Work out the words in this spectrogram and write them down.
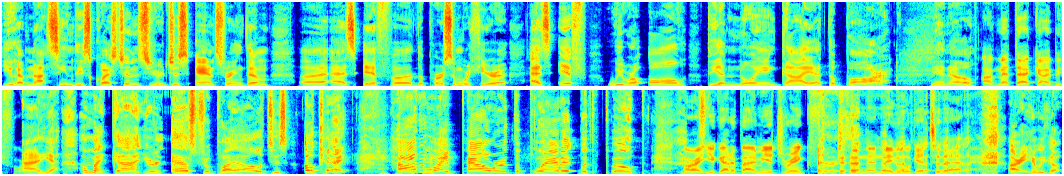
you have not seen these questions. You're just answering them uh, as if uh, the person were here, as if we were all the annoying guy at the bar, you know? I've met that guy before. Uh, yeah. Oh my God, you're an astrobiologist. Okay. How do I power the planet with poop? All right, you got to buy me a drink first, and then maybe we'll get to that. All right, here we go.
